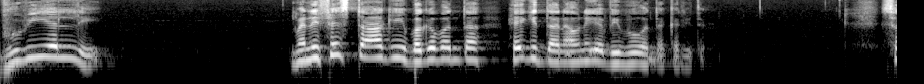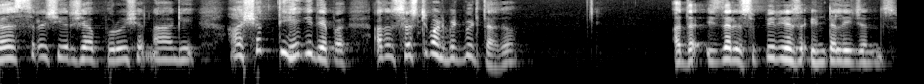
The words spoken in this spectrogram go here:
ಭುವಿಯಲ್ಲಿ ಮ್ಯಾನಿಫೆಸ್ಟ್ ಆಗಿ ಭಗವಂತ ಹೇಗಿದ್ದಾನೆ? ಅವನಿಗೆ ವಿಭು ಅಂತ ಕರೀತೇವೆ ಸಹಸ್ರ ಶೀರ್ಷ ಪುರುಷನಾಗಿ ಆ ಶಕ್ತಿ ಹೇಗಿದೆ? ಪ, ಅದನ್ನು ಸೃಷ್ಟಿ ಮಾಡಿ ಬಿಟ್ಬಿಡ್ತಾ ಅದು. ಅದ is there superior intelligence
